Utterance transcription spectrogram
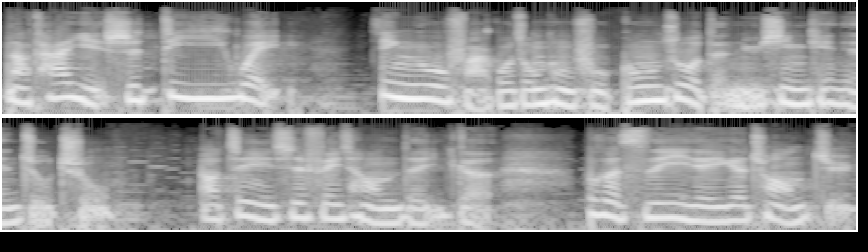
那她也是第一位进入法国总统府工作的女性甜点主厨啊这也是非常的一个不可思议的一个创举。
